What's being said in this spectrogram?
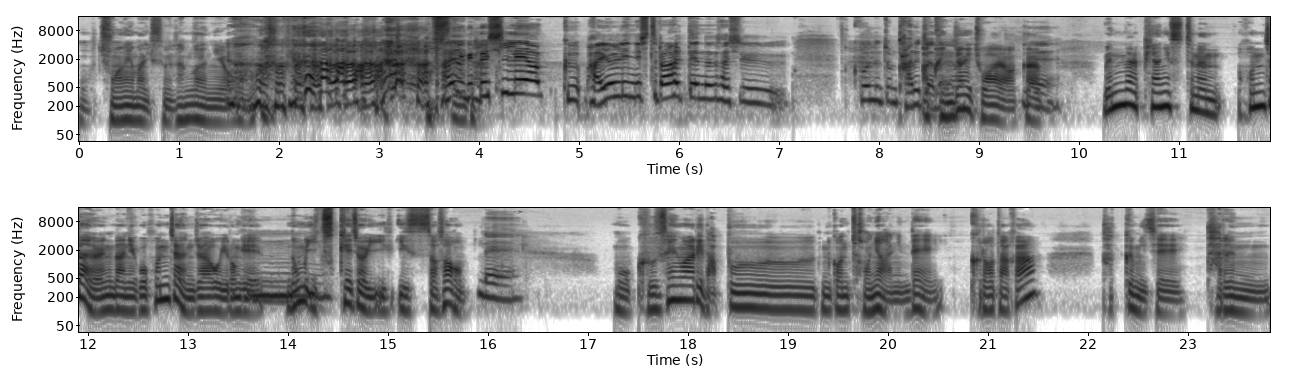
뭐 중앙에만 있으면 상관이요. 아니 근데 실내악 그 바이올리니스트랑 할 때는 사실 그거는 좀 다르잖아요. 아, 굉장히 좋아요. 그러니까 네. 맨날 피아니스트는 혼자 여행 다니고 혼자 연주하고 이런 게 음. 너무 익숙해져 있어서 네. 뭐 그 생활이 나쁜 건 전혀 아닌데 그러다가 가끔 이제 다른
